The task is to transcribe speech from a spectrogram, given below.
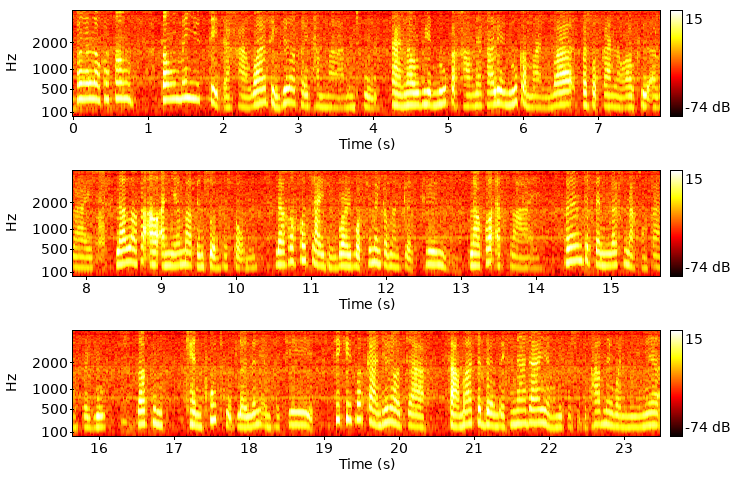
เพราะงั้นเราก็ต้อง ต้องไม่ยึดติดอะค่ะว่าสิ่งที่เราเคยทำมามันถูก แต่เราเรียนรู้กับเขานะคะ เรียนรู้กับมันว่าประสบการณ์ของเราคืออะไรครับแล้วเราก็เอาอันเนี้ยมาเป็นส่วนผสม แล้วก็เข้าใจถึงบริบทที่มันกำลังเกิดขึ้น แล้วก็ apply เพราะฉะนั้นจะเป็นลักษณะของการประยุกต์ แล้วคุณเคนพูดถูกเลยเรื่อง empathy พี่คิดว่าการที่เราจะสามารถจะเดินไปข้างหน้าได้อย่างมีประสิทธิภาพในวันนี้เนี่ย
